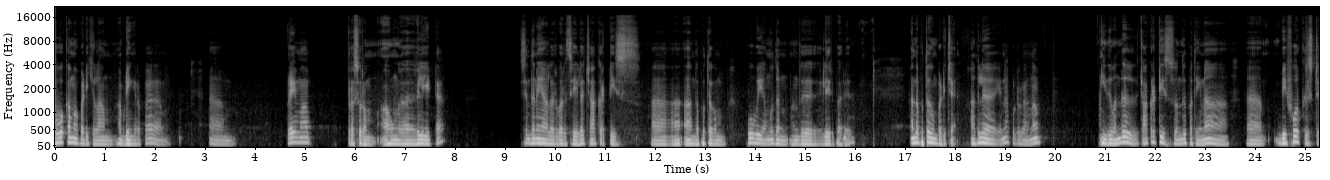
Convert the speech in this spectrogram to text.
துவக்கமாக படிக்கலாம் அப்படிங்கிறப்ப, பிரேமா பிரசுரம் அவங்க வெளியிட்ட சிந்தனையாளர் வரிசையில் சாக்ரட்டிஸ் அந்த புத்தகம் பூவை அமுதன் வந்து எழுதியிருப்பார். அந்த புத்தகம் படித்தேன் அதில் என்ன போட்டிருக்காங்கன்னா, இது வந்து சாக்ரட்டிஸ் வந்து பார்த்திங்கன்னா பிஃபோர் கிறிஸ்ட்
